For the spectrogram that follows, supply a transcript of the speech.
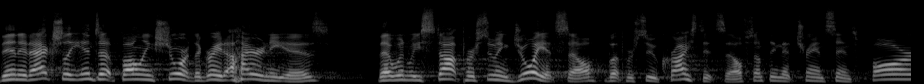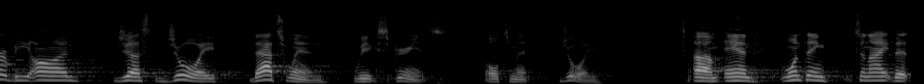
then it actually ends up falling short. The great irony is that when we stop pursuing joy itself, but pursue Christ itself, something that transcends far beyond just joy, that's when we experience ultimate joy. Um, and one thing tonight that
